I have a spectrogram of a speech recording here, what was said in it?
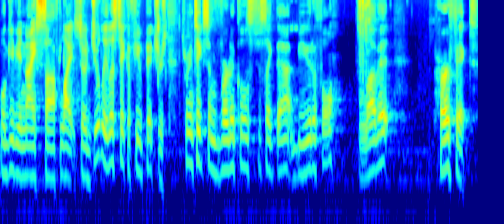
will give you a nice soft light. So Julie, let's take a few pictures. So we're going to take some verticals just like that. Beautiful. Love it. Perfect.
